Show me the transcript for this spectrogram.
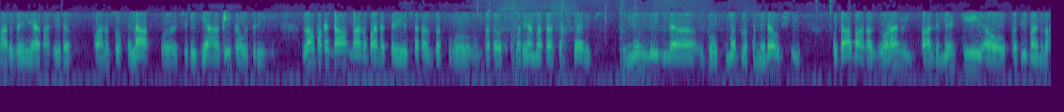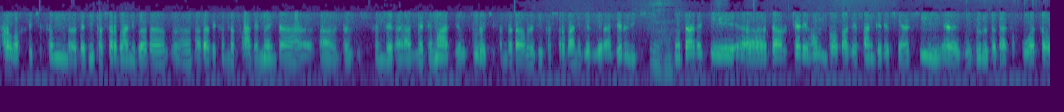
مرزي یا د غیر پالیسو خلاف چې د بیا هغه ته ودرېږي زما په خیال دا هم دغه پالیسي سره د بتور خبري هم تاسو ښکاري نون لیګ له حکومت ورته ملاو شي خو دا به غزوړن پارلیمنت او په دې باندې به هر وخت چې کوم د دې په سر باندې به د هغه د کوم د پارلیمنت د کوم د اعتماد یو تور چې کوم د دې په سر باندې ګرځي راځي نو دا چې دا چیرې هم په پاکستان کې د سیاسي ګوندونو ته د قوت او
